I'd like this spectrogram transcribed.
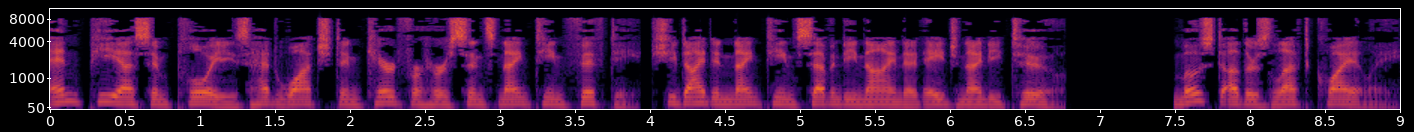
NPS employees had watched and cared for her since 1950, she died in 1979 at age 92. Most others left quietly.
